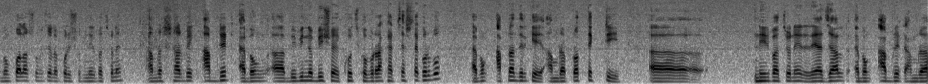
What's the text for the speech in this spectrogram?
এবং পলাশ উপজেলা পরিষদ নির্বাচনে আমরা সার্বিক আপডেট এবং বিভিন্ন বিষয়ে খোঁজ খবর রাখার চেষ্টা করব এবং আপনাদেরকে আমরা প্রত্যেকটি নির্বাচনের রেজাল্ট এবং আপডেট আমরা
